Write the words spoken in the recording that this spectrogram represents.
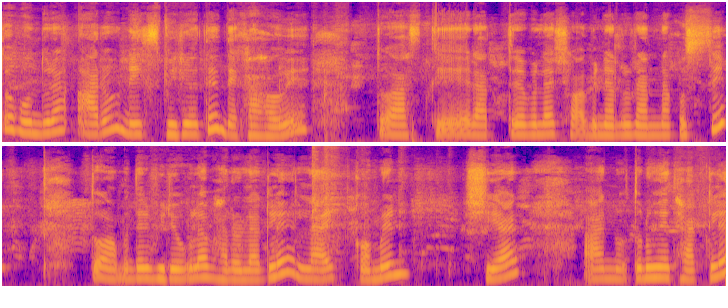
তো বন্ধুরা আরও নেক্সট ভিডিওতে দেখা হবে। তো আজকে রাত্রেবেলা সয়াবিন আলু রান্না করছি। তো আমাদের ভিডিওগুলো ভালো লাগলে লাইক কমেন্ট শেয়ার আর নতুন হয়ে থাকলে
